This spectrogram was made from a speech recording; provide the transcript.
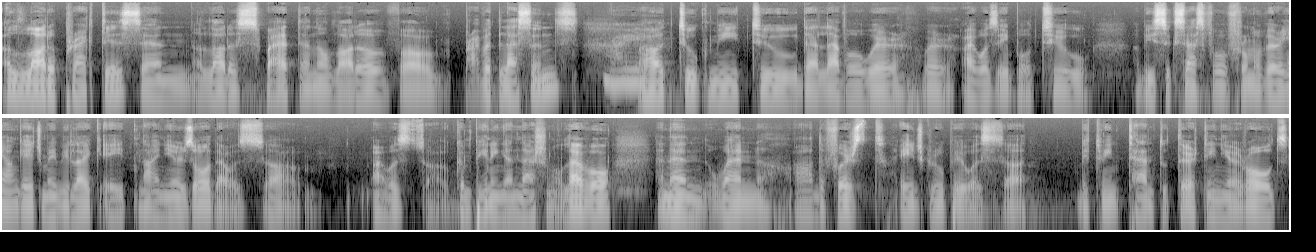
A lot of practice and a lot of sweat and a lot of uh, private lessons right. uh, took me to that level where where I was able to be successful from a very young age, maybe like eight, nine years old. I was um, I was uh, competing at national level, and then when uh, the first age group it was uh, between ten to thirteen year olds.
